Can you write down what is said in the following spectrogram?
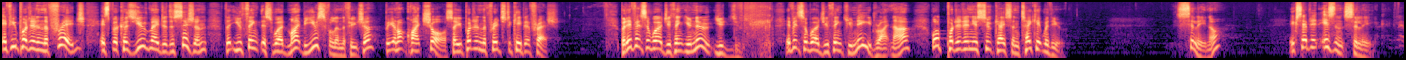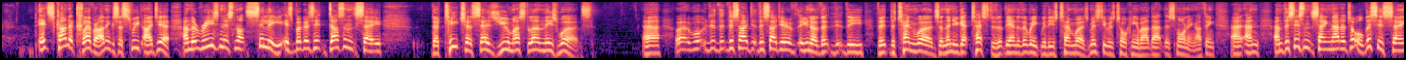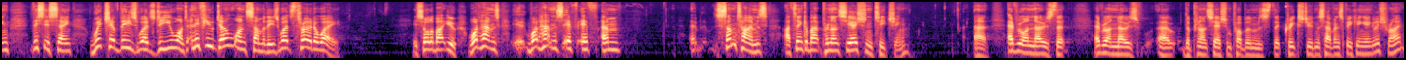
If you put it in the fridge, it's because you've made a decision that you think this word might be useful in the future, but you're not quite sure. So you put it in the fridge to keep it fresh. But if it's a word you think you knew, you, if it's a word you think you need right now, well, put it in your suitcase and take it with you. Silly, no? Except it isn't silly. It's kind of clever. I think it's a sweet idea. And the reason it's not silly is because it doesn't say, the teacher says you must learn these words. Uh, this, idea, this idea of, you know, the, the, the, the 10 words, and then you get tested at the end of the week with these 10 words. Misty was talking about that this morning, I think. Uh, and, and this isn't saying that at all. This is saying, this is saying, which of these words do you want? And if you don't want some of these words, throw it away. It's all about you. What happens, what happens if, if um, sometimes I think about pronunciation teaching. Uh, everyone knows that, everyone knows uh, the pronunciation problems that Greek students have in speaking English, right?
